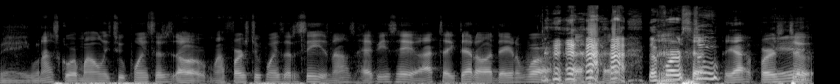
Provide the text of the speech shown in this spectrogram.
Man, when I scored my only two points of the, or my first two points of the season, I was happy as hell. I take that all day in the bar. The first two. yeah, first Yeah. two.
